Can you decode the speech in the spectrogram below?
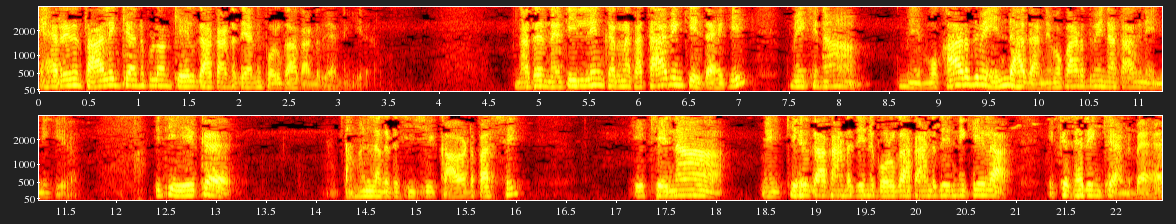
හැරෙන තාලෙක් කියන්න පුළුවන් කේල් ගහ ගන්න දෙන්නේ පොල් ගහ ගන්න දෙන්නේ කියලා. නතර නැටිල්ලෙන් කරන කතාවෙන් කියත හැකි මේ කෙනා මේ මොකාටද මේ එන්න හදන්නේ මොකාටද මේ නටාගෙන එන්නේ කියලා. ඉතින් ඒක තමන් ළඟට ශිෂ්‍යෙක් ආවට පස්සේ ඒ කෙනා මේ කේල් ගහ ගන්න දෙන්නේ පොල් ගහ ගන්න දෙන්නේ කියලා එක සැරින් කියන්න බෑ.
